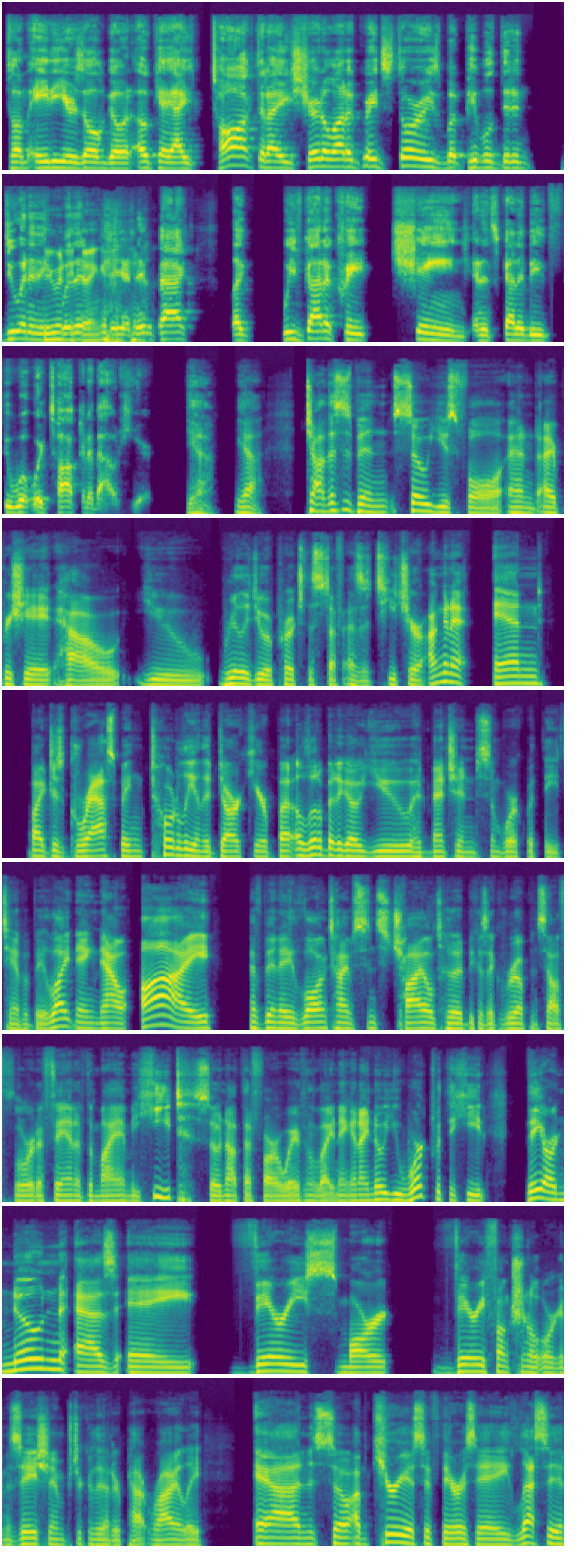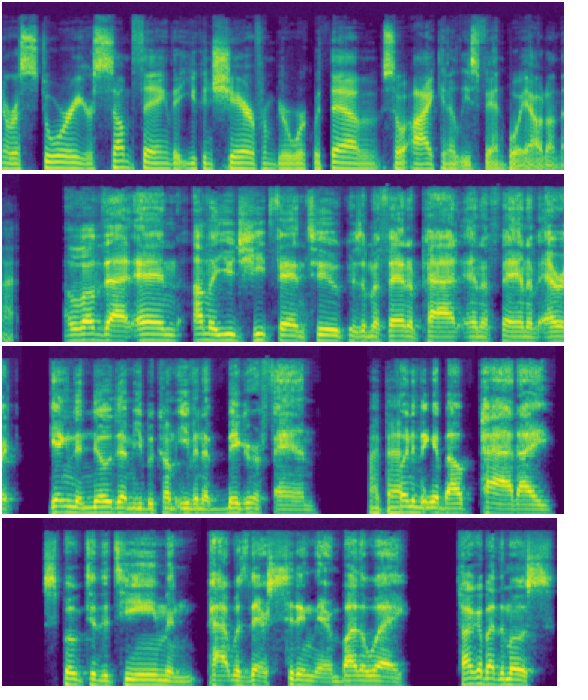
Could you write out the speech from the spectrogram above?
till I'm 80 years old going, okay, I talked and I shared a lot of great stories, but people didn't do anything Do with anything. it, made an impact. Like, we've got to create change, and it's got to be through what we're talking about here. Yeah, yeah. Jon, this has been so useful, and I appreciate how you really do approach this stuff as a teacher. I'm going to end by just grasping totally in the dark here, but a little bit ago, you had mentioned some work with the Tampa Bay Lightning. Now, I have been a long time since childhood because I grew up in South Florida, fan of the Miami Heat, so not that far away from the Lightning. And I know you worked with the Heat. They are known as a very smart, very functional organization, particularly under Pat Riley. And so I'm curious if there is a lesson or a story or something that you can share from your work with them so I can at least fanboy out on that. I love that. And I'm a huge Heat fan too, because I'm a fan of Pat and a fan of Erik. Getting to know them, you become even a bigger fan. I bet. Funny thing about Pat, I spoke to the team and Pat was there sitting there. And by the way, talk about the most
